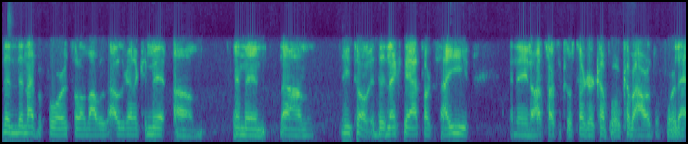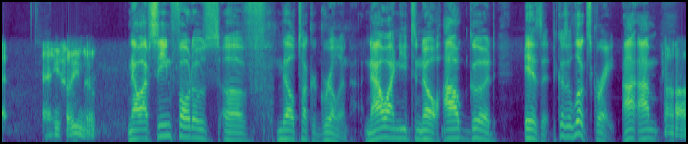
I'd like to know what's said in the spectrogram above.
the, the night before, told him I was I was going to commit. Um, and then um, he told me the next day I talked to Saeed, and then you know I talked to Coach Tucker a couple a couple hours before that, and he so he knew. Now, I've seen photos of Mel Tucker grilling. Now I need to know how good is it because it looks great. I, I'm Uh,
